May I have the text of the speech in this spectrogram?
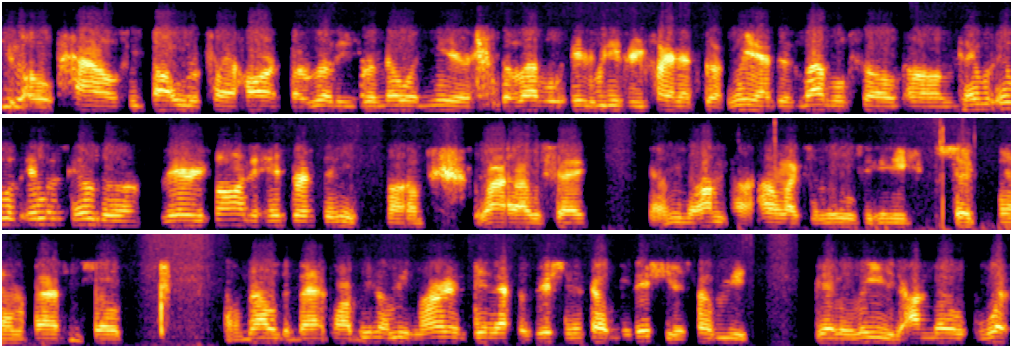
you know, how we thought we were playing hard, but really we're nowhere near the level we need to be playing at to win at this level. So um, it was, it was, it was, it was a very fun and interesting um, ride, I would say. Um, you know, I'm, I don't like to lose in any shape, form, or fashion. So um, that was the bad part. But, you know, me learning, in that position, it's helped me this year. It's helped me be able to lead. I know what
